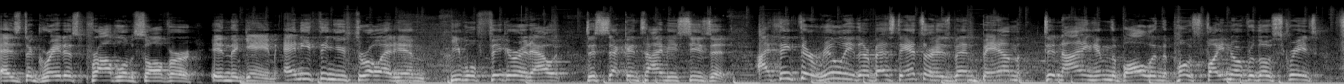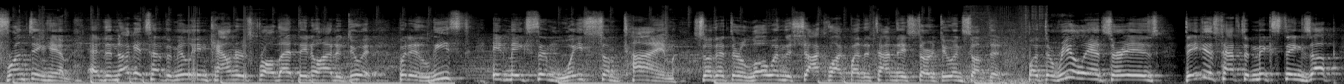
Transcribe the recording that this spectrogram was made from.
as the greatest problem solver in the game. Anything you throw at him, he will figure it out the second time he sees it. I think they're really their best answer has been Bam denying him the ball in the post, fighting over those screens, fronting him. And the Nuggets have a million counters for all that. They know how to do it. But at least it makes them waste some time so that they're low in the shot clock by the time they start doing something. But the real answer is they just have to mix things up.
